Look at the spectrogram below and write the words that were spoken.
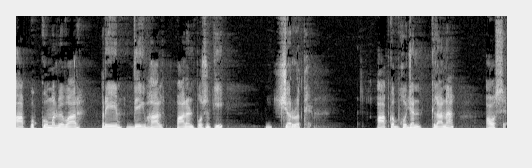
आपको कोमल व्यवहार, प्रेम, देखभाल पालन पोषण की ज़रूरत है। आपको भोजन खिलाना अवश्य।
